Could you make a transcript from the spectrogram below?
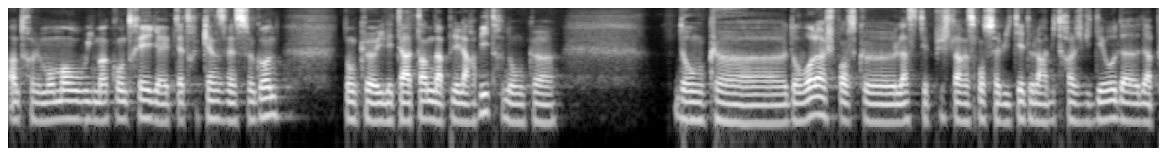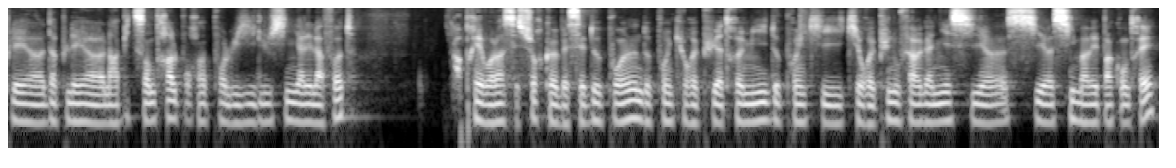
entre le moment où il m'a contré, il y avait peut-être 15-20 secondes. Donc euh, il était à temps d'appeler l'arbitre. Donc euh, donc euh, donc voilà, je pense que là c'était plus la responsabilité de l'arbitrage vidéo d'appeler d'appeler l'arbitre central pour pour lui lui signaler la faute. Après, voilà, c'est sûr que ben, c'est deux points, deux points qui auraient pu être mis, deux points qui, qui auraient pu nous faire gagner si euh, si euh, s'il m'avait pas contré.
